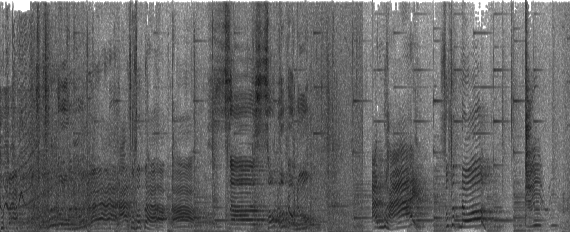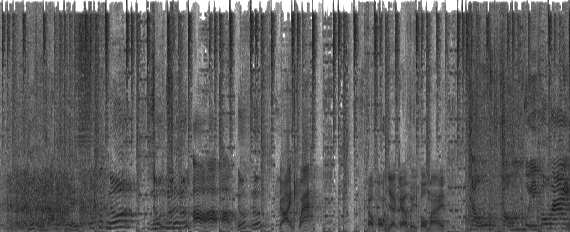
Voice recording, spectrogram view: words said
đồ nướng À, à, à xúc xích hả à, à. Sa- sốt ướp đồ nướng Anh Hải Xúc xích nướng Chúa tiền sao? Cái gì? Xúc xích nướng Xúc Nướng nướng xích. nướng Ờ ờ ờ nướng nướng Rồi, qua Đậu phộng da cá vị phô mai. đậu phộng vị phô mai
